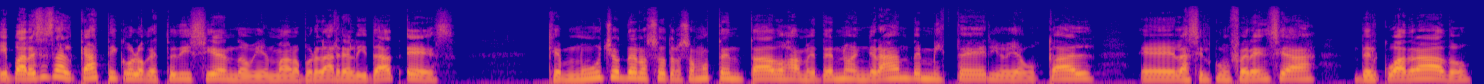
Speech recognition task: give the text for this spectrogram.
Y parece sarcástico lo que estoy diciendo, mi hermano, pero la realidad es que muchos de nosotros somos tentados a meternos en grandes misterios y a buscar eh, la circunferencia del cuadrado.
